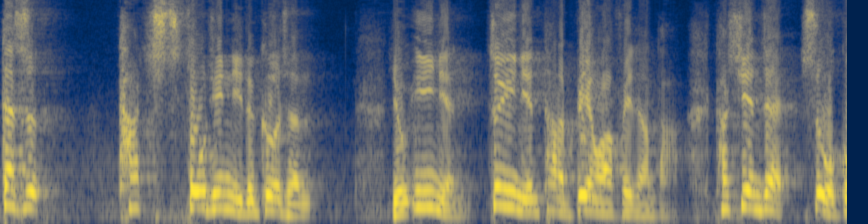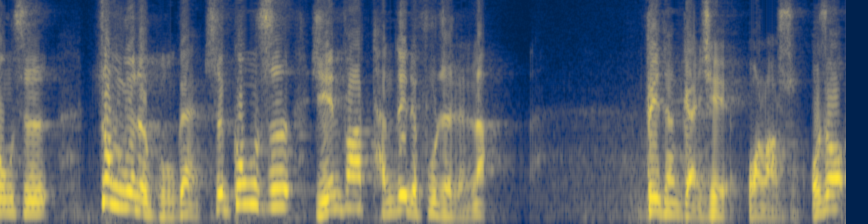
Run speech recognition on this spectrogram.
但是他收听你的课程。”有一年，这一年他的变化非常大。他现在是我公司重用的骨干，是公司研发团队的负责人了。非常感谢王老师。我说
